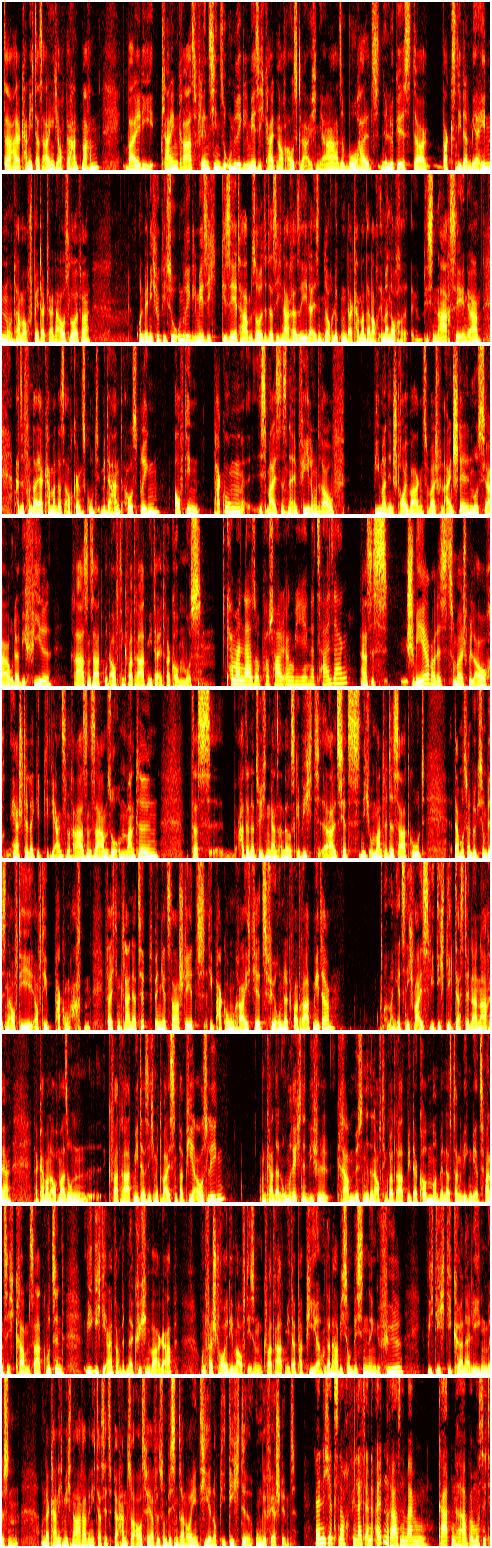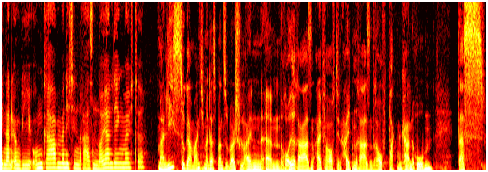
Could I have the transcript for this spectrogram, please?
Daher kann ich das eigentlich auch per Hand machen, weil die kleinen Graspflänzchen so Unregelmäßigkeiten auch ausgleichen. Ja, also wo halt eine Lücke ist, da wachsen die dann mehr hin und haben auch später kleine Ausläufer. Und wenn ich wirklich so unregelmäßig gesät haben sollte, dass ich nachher sehe, da sind noch Lücken, da kann man dann auch immer noch ein bisschen nachsehen, ja. Also von daher kann man das auch ganz gut mit der Hand ausbringen. Auf den Packungen ist meistens eine Empfehlung drauf, wie man den Streuwagen zum Beispiel einstellen muss, ja, oder wie viel Rasensaatgut auf den Quadratmeter etwa kommen muss. Kann man da so pauschal irgendwie eine Zahl sagen? Das ist schwer, weil es zum Beispiel auch Hersteller gibt, die die einzelnen Rasensamen so ummanteln. Das hat dann natürlich ein ganz anderes Gewicht als jetzt nicht ummanteltes Saatgut. Da muss man wirklich so ein bisschen auf die, auf die Packung achten. Vielleicht ein kleiner Tipp, wenn jetzt da steht, die Packung reicht jetzt für 100 Quadratmeter und man jetzt nicht weiß, wie dicht liegt das denn dann nachher, da kann man auch mal so einen Quadratmeter sich mit weißem Papier auslegen und kann dann umrechnen, wie viel Gramm müssen denn auf den Quadratmeter kommen. Und wenn das dann wegen mir 20 Gramm Saatgut sind, wiege ich die einfach mit einer Küchenwaage ab und verstreue die mal auf diesem Quadratmeter Papier. Und dann habe ich so ein bisschen ein Gefühl, wie dicht die Körner liegen müssen. Und dann kann ich mich nachher, wenn ich das jetzt per Hand so auswerfe, so ein bisschen dran orientieren, ob die Dichte ungefähr stimmt. Wenn ich jetzt noch vielleicht einen alten Rasen in meinem Garten habe, muss ich den dann irgendwie umgraben, wenn ich den Rasen neu anlegen möchte? Man liest sogar manchmal, dass man zum Beispiel einen ähm, Rollrasen einfach auf den alten Rasen draufpacken kann oben. Das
